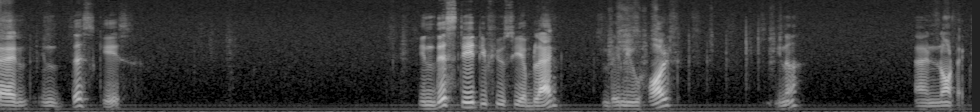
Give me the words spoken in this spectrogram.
and in this case in this state if you see a blank then you halt in a and not accept.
